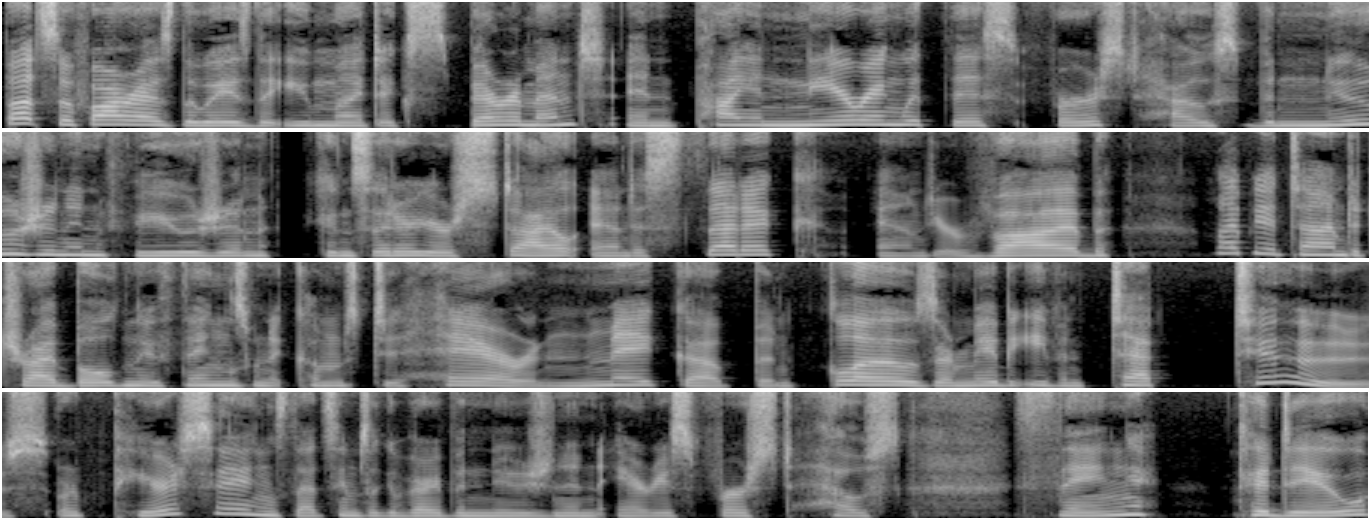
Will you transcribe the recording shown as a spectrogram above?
But so far as the ways that you might experiment in pioneering with this first house Venusian infusion, consider your style and aesthetic and your vibe might be a time to try bold new things when it comes to hair and makeup and clothes or maybe even tattoos or piercings. That seems like a very Venusian and Aries first house thing to do.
